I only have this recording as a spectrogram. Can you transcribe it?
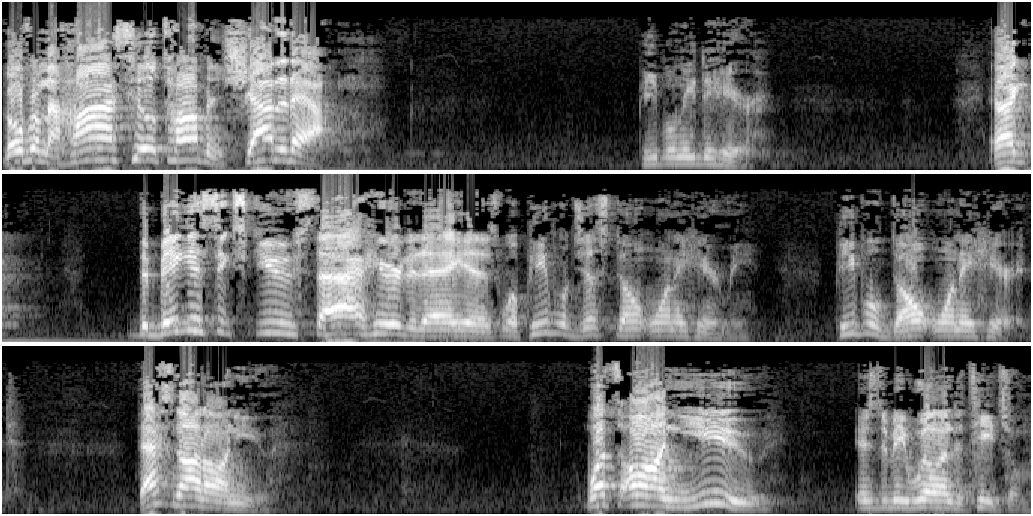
Go from the highest hilltop and shout it out. People need to hear. And I, the biggest excuse that I hear today is, well, people just don't want to hear me. People don't want to hear it. That's not on you. What's on you is to be willing to teach them.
